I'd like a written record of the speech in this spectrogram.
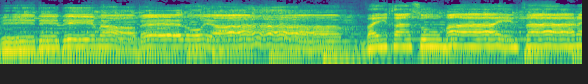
וידידים עברו ים. ויכסו מים צריהם,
